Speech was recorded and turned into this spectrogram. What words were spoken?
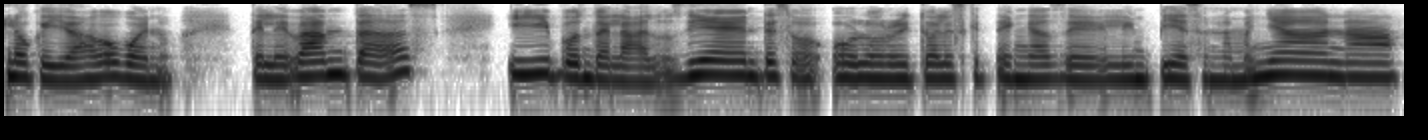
lo que yo hago, bueno, te levantas y pues lavas los dientes o, los rituales que tengas de limpieza en la mañana.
